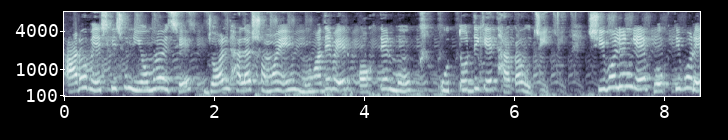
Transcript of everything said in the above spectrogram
আরও বেশ কিছু নিয়ম রয়েছে। জল ঢালার সময়ে মহাদেবের ভক্তের মুখ উত্তর দিকে থাকা উচিত। শিবলিঙ্গে ভক্তি ভরে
